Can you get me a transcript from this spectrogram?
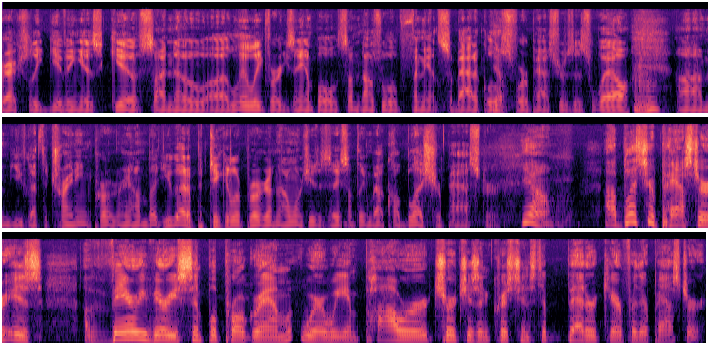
are actually giving as gifts. I know uh, Lilly, for example, sometimes will finance sabbaticals yep. for pastors as well. Mm-hmm. Um, you've got the training program, but you've got a particular program that I want you to say something about called Bless Your Pastor. Yeah. Uh, Bless Your Pastor is a very, very simple program where we empower churches and Christians to better care for their pastor.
